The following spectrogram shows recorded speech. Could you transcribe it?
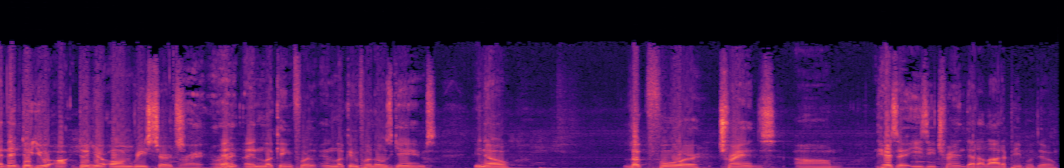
and then do your o- do your own research Right, and, right. and looking for and looking for those games. You know, look for trends. Um, here's an easy trend that a lot of people do:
